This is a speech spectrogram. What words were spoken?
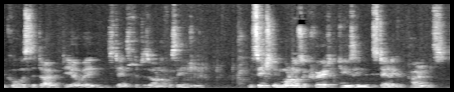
We call this the DOE, DOE, it stands for Design Office Engine. Essentially, models are created using standard components.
